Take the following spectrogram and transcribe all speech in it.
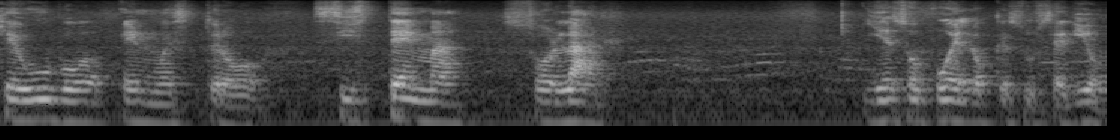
que hubo en nuestro sistema solar. Y eso fue lo que sucedió.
